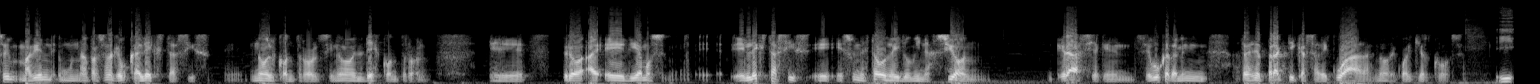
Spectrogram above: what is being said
soy más bien una persona que busca el éxtasis, eh, no el control, sino el descontrol. Eh, pero, eh, digamos, el éxtasis es un estado de iluminación, gracia, que se busca también a través de prácticas adecuadas, ¿no? De cualquier cosa. Y,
